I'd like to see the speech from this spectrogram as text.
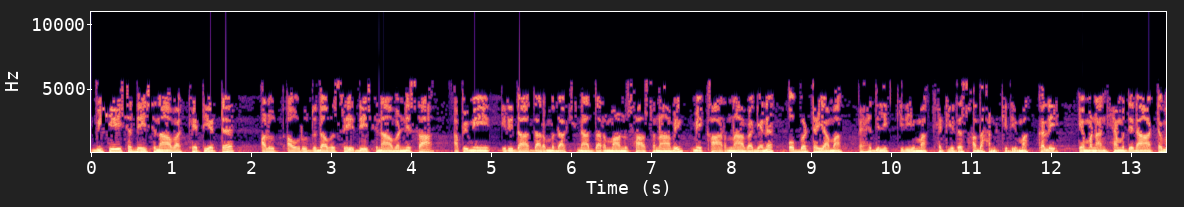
විශේෂ දේශනාවක් හැටියට අලුත් අවුරුදු දවසේ දේශනාව නිසා අපි මේ ඉරිදා ධර්ම දක්ෂිනා ධර්මානුශාසනාවෙන් මේ කාරණාව ගැන ඔබට යමක් පැහැදිලි කිරීමක් හැටියට සඳහන් කිරීමක් කළේ. එමනම් හැම දිනාටම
